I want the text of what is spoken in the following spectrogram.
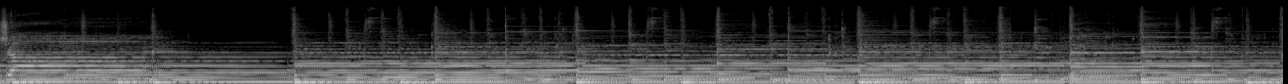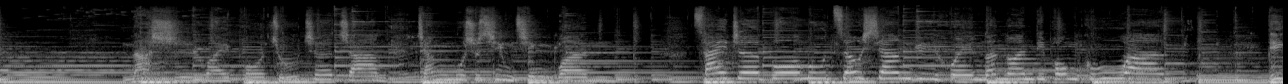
长。那时外婆拄着杖，将我手轻轻挽。踩着薄暮走向余晖暖暖的澎湖湾，一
